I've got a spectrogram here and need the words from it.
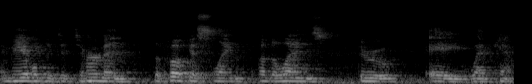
and be able to determine the focus length of the lens through a web camera.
